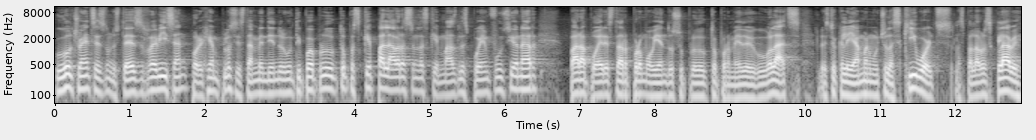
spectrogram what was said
Google Trends es donde ustedes revisan, por ejemplo, si están vendiendo algún tipo de producto, pues qué palabras son las que más les pueden funcionar para poder estar promoviendo su producto por medio de Google Ads. Esto que le llaman mucho las keywords, las palabras clave.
